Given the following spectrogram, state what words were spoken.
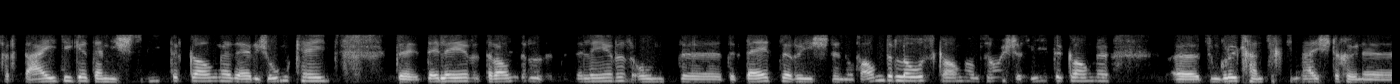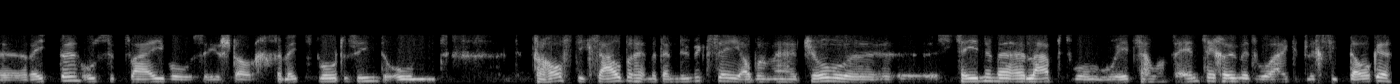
verteidigen. Dann ist es weitergegangen. Der ist umgekehrt. Der, der Lehrer, der andere, der Lehrer und äh, der Täter ist dann auf andere losgegangen und so ist es weitergegangen. Äh, zum Glück haben sich die meisten können retten, außer zwei, die sehr stark verletzt worden sind und Verhaftung selber hat man dann nicht mehr gesehen, aber man hat schon äh, Szenen erlebt, wo, wo jetzt auch am Fernsehen kommen, wo eigentlich seit Tagen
